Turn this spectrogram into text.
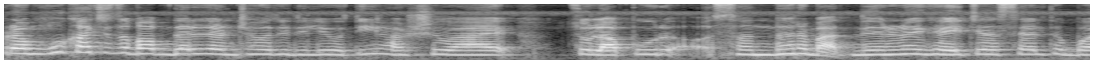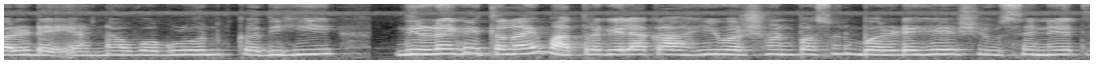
प्रमुखाची जबाबदारी त्यांच्यावरती दिली होती. ह्याशिवाय सोलापूर संदर्भात निर्णय घ्यायचे असेल तर बर्डे यांना वगळून कधीही निर्णय घेतला नाही. मात्र गेल्या काही वर्षांपासून बर्डे हे शिवसेनेत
